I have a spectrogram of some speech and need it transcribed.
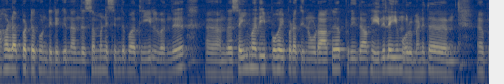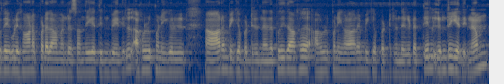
அகலப்பட்டு கொண்டிருக்கின்ற அந்த செம்மணி சிந்துபாத்தியில் வந்து அந்த செய்மதி புகைப்படத்தினூடாக புதிதாக இதிலேயும் ஒரு மனித புதைகுழி காணப்படலாம் என்ற சந்தேகத்தின் பேரில் அகழ் பணிகள் ஆரம்பிக்கப்பட்டிருந்த அந்த புதிதாக அகழ் பணிகள் ஆரம்பிக்கப்பட்டிருந்த இடத்தில் இன்றைய தினம்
